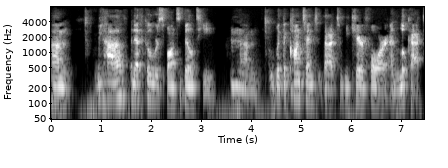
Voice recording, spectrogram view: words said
um, we have an ethical responsibility mm-hmm. um, with the content that we care for and look at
